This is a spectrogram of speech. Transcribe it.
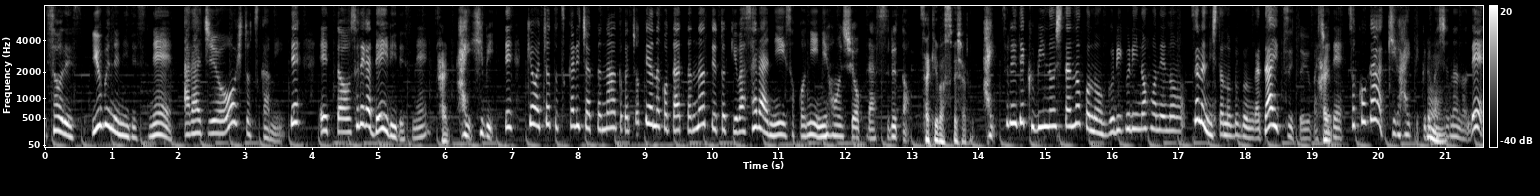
そうです。湯船にですね、粗塩を一つかみ。で、えっと、それがデイリーですね。はい。はい、日々。で、今日はちょっと疲れちゃったなとか、ちょっと嫌なことあったなっていう時は、さらにそこに日本酒をプラスすると。酒はスペシャル。はい。それで首の下のこのグリグリの骨のさらに下の部分が大椎という場所で、そこが気が入ってくる場所なので、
